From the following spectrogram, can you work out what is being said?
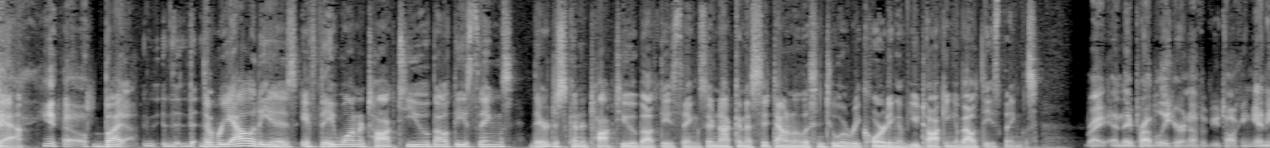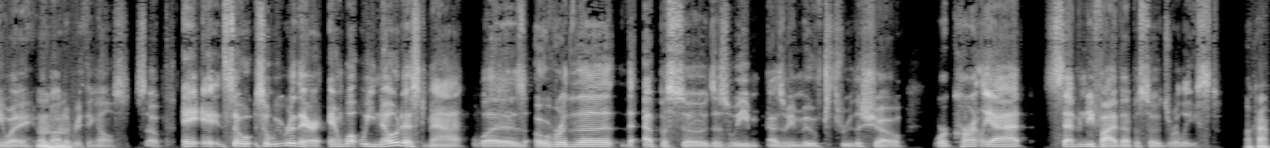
yeah. you know. But Yeah. th- the reality is, if they want to talk to you about these things, they're just going to talk to you about these things. They're not going to sit down and listen to a recording of you talking about these things. Right, and they probably hear enough of you talking anyway about Mhm. everything else. So, it, it- so, so we were there, and what we noticed, Matt, was over the the episodes as we as we moved through the show, we're currently at seventy five episodes released, Okay.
